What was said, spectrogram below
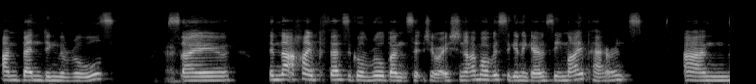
I'm bending the rules. Okay. So in that hypothetical rule bent situation, I'm obviously going to go and see my parents, and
